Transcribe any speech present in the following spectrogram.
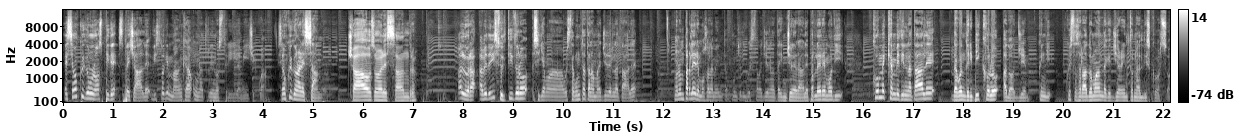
E siamo qui con un ospite speciale, visto che manca un altro dei nostri amici qua. Siamo qui con Alessandro. Ciao, sono Alessandro. Allora, avete visto il titolo? Si chiama questa puntata La magia del Natale. Ma non parleremo solamente appunto di questa magia del Natale in generale, parleremo di come è cambiato il Natale da quando eri piccolo ad oggi. Quindi questa sarà la domanda che gira intorno al discorso.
